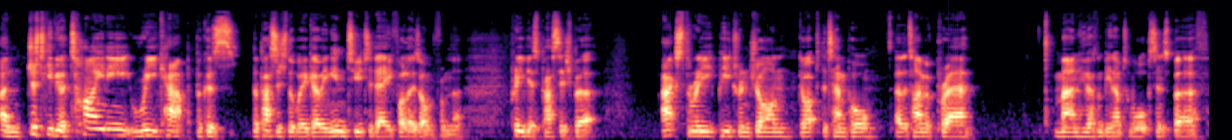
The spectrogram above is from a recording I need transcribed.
And just to give you a tiny recap, because the passage that we're going into today follows on from the previous passage, but Acts 3, Peter and John go up to the temple at the time of prayer. Man who hasn't been able to walk since birth.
